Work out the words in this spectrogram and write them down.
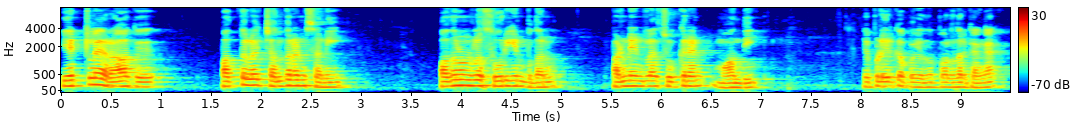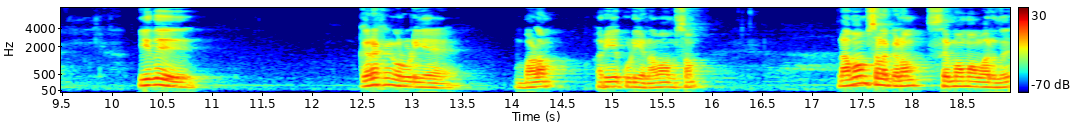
எட்டில் ராகு பத்தில் சந்திரன் சனி பதினொன்றில் சூரியன் புதன் பன்னெண்டில் சுக்கிரன் மாந்தி. இப்படி இருக்க போய் பிறந்திருக்காங்க. இது கிரகங்களுடைய பலம் அறியக்கூடிய நவாம்சம். நவாம்ச லக்கணம் சிம்மமாக வருது.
